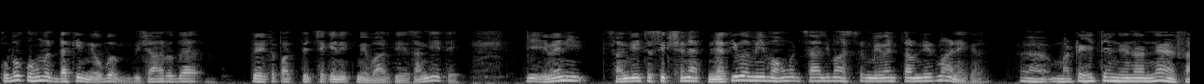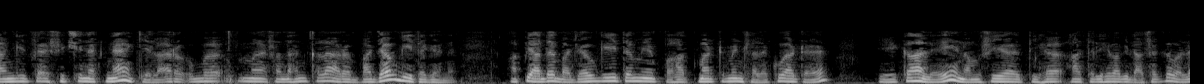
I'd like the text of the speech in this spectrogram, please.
ඔබ කොහොමද දකින්නේ? ඔබ විශාරදත්වයටපත් වෙච්ච කෙනෙක් මේ ಭಾರತೀಯ සංගීතේ. මේ එවැනි සංගීත ශික්ෂණයක් නැතිව මේ මොහමඩ් සාලි මාස්ටර් මෙවැනි තනු නිර්මාණය කරා. මට හිතෙන්නේ නැහැ සංගීත ශික්ෂණයක් නැහැ කියලා. අර ඔබම සඳහන් කළා අර බජව් ගීත ගැන. අපි අද බජව් ගීත මේ පහත් මට්ටමින් සැලකුවට ඒ කාලේ 930 40 වගේ දශකවල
